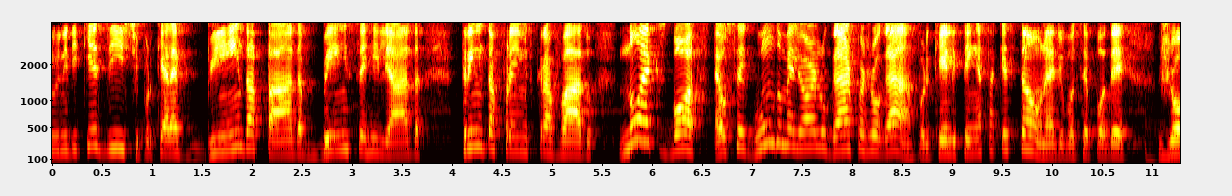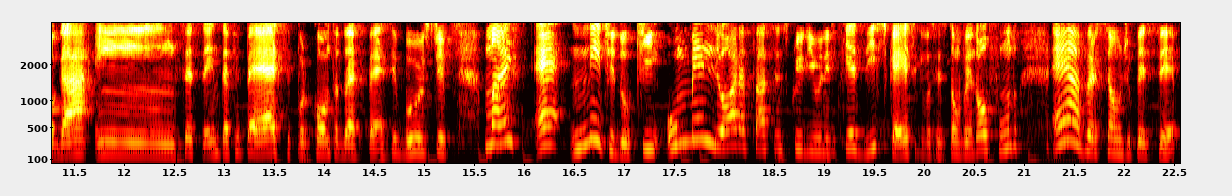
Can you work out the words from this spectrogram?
Unity que existe, porque ela é bem datada, bem serrilhada, 30 frames cravado. No Xbox é o segundo melhor lugar para jogar, porque ele tem essa questão, né, de você poder jogar em 60 FPS por conta do FPS Boost, mas é nítido que o melhor Assassin's Creed Unity que existe, que é esse que vocês estão vendo ao fundo, é a versão de PC.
